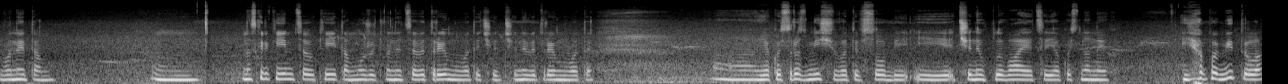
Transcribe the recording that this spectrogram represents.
вони там, наскільки їм це окей, там можуть вони це витримувати чи, чи не витримувати, якось розміщувати в собі і чи не впливає це якось на них. Я помітила.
